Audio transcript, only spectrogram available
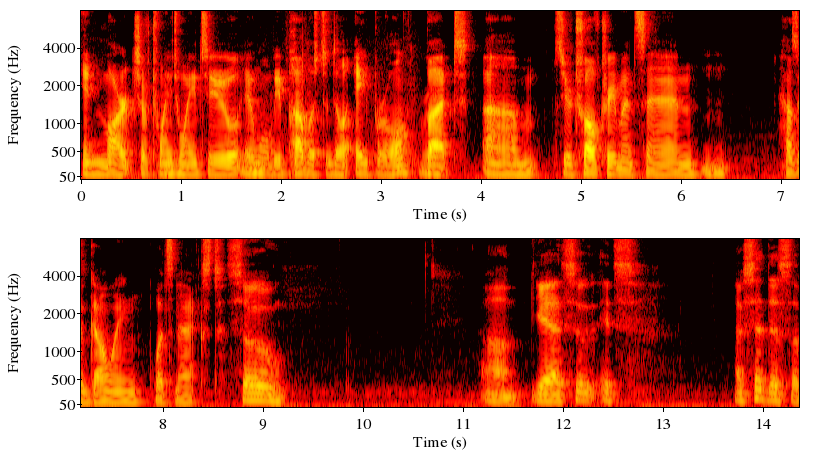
in March of 2022. It won't be published until April. But um, so you're 12 treatments in. How's it going? What's next? So, um, yeah, so it's, I've said this a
